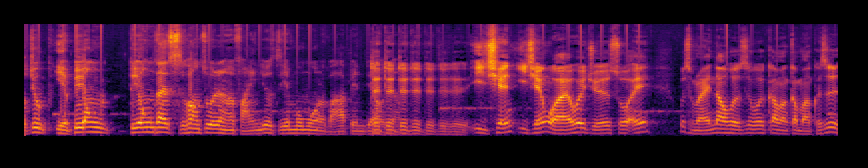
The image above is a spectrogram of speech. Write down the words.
就也不用不用在实况做任何反应，就直接默默的把它编掉。对对对对对对对。以前以前我还会觉得说，哎，为什么来闹，或者是会干嘛干嘛？可是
